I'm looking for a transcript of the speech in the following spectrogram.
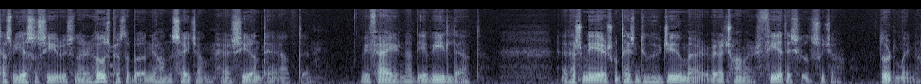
det som Jesus sier i sånne her høvsprestabøn, Johannes Seijan, her sier han til at uh, vi feirna, at jeg vil det at at her som er skulle teisen til hur giv mer, vera tjamer, fyrir at jeg skulle sutja dörd møyna.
